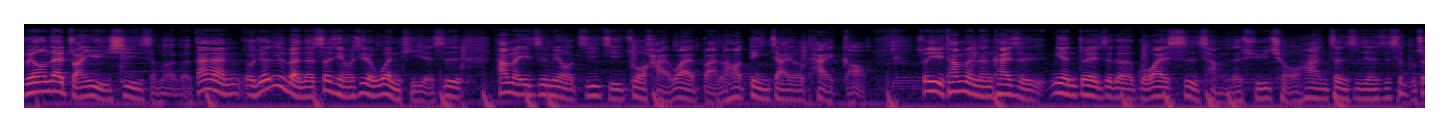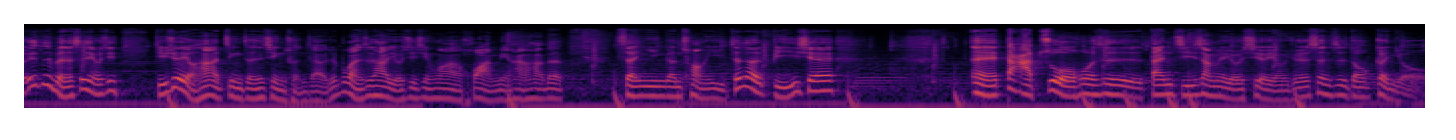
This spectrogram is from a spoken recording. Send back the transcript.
不用再转语系什么的。当然，我觉得日本的色情游戏的问题也是，他们一直没有积极做海外版，然后定价又太高，所以他们能开始面对这个国外市场的需求和正视这件事是不错。因为日本的色情游戏的确有它的竞争性存在，我觉得不管是它的游戏性化的画面，还有它的声音跟创意，真的比一些呃大作或是单机上面游戏而言，我觉得甚至都更有。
